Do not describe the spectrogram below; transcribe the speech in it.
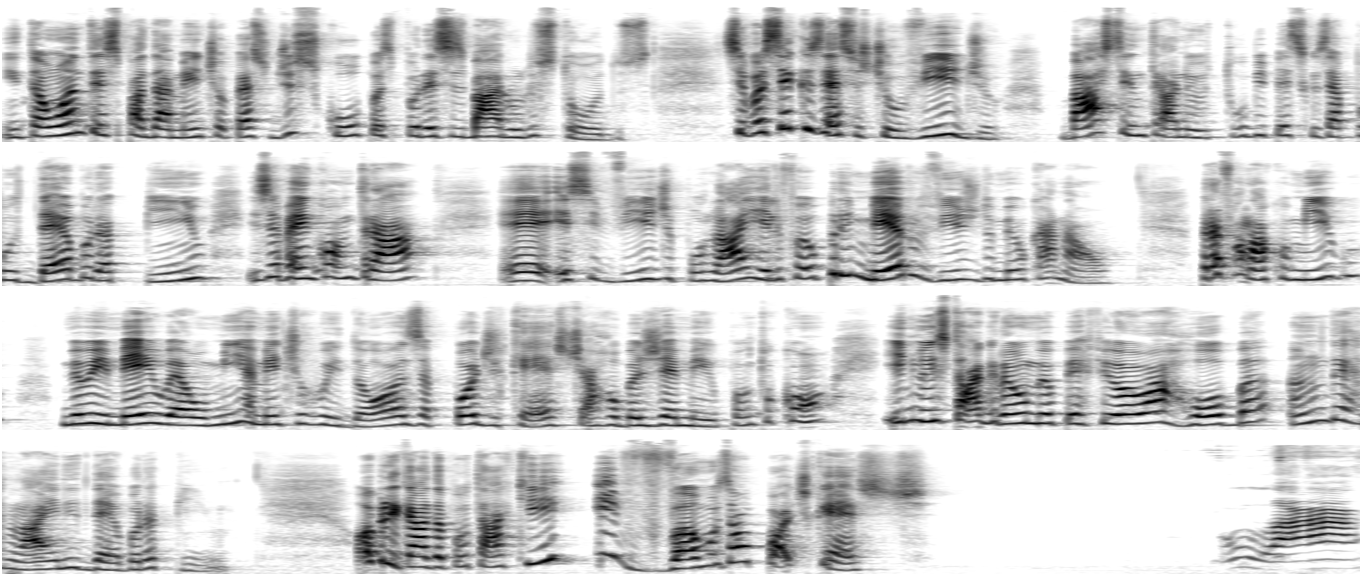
Então, antecipadamente, eu peço desculpas por esses barulhos todos. Se você quiser assistir o vídeo, basta entrar no YouTube e pesquisar por Débora Pinho e você vai encontrar é, esse vídeo por lá. E ele foi o primeiro vídeo do meu canal. Para falar comigo, meu e-mail é o minhamenteruidosa.podcast.gmail.com e no Instagram, meu perfil é o arroba, underline Débora Pinho. Obrigada por estar aqui e vamos ao podcast. Olá!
